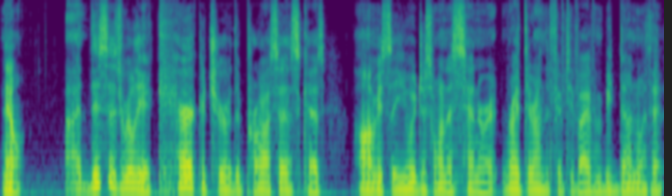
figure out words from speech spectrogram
Now, uh, this is really a caricature of the process because obviously you would just want to center it right there on the 55 and be done with it.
